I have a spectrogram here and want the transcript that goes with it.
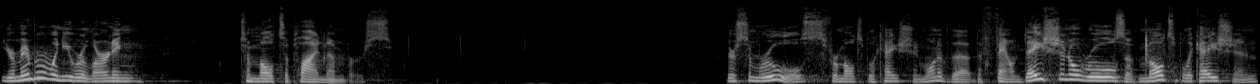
You remember when you were learning to multiply numbers? there's some rules for multiplication. One of the, the foundational rules of multiplication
